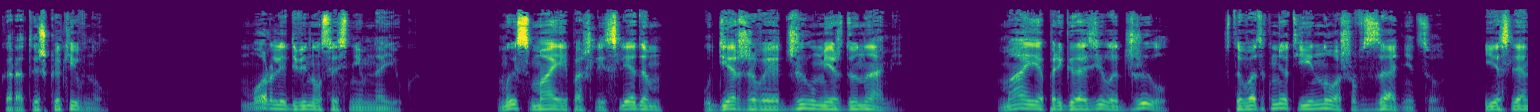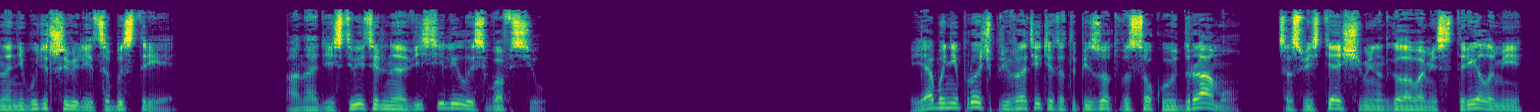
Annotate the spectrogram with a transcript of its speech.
Коротышка кивнул. Морли двинулся с ним на юг. Мы с Майей пошли следом, удерживая Джил между нами. Майя пригрозила Джил, что воткнет ей нож в задницу, если она не будет шевелиться быстрее. Она действительно веселилась вовсю. Я бы не прочь превратить этот эпизод в высокую драму со свистящими над головами стрелами,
